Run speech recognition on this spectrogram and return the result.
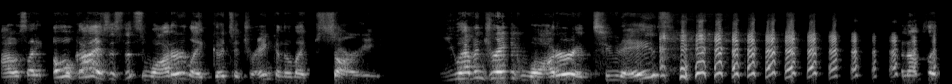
I was like, "Oh, guys, is this water like good to drink?" And they're like, "Sorry, you haven't drank water in two days." And I was like,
